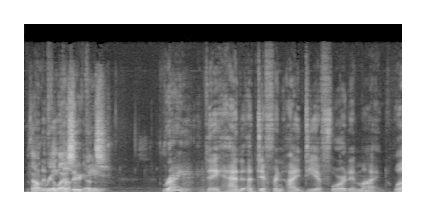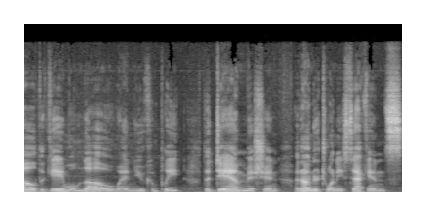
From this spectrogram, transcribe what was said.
without realizing it. Ga- right, they had a different idea for it in mind. Well, the game will know when you complete the damn mission in under 20 seconds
